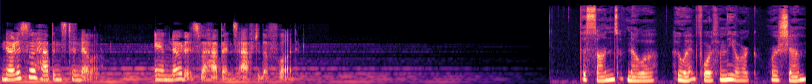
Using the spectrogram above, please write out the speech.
Notice what happens to Noah, and notice what happens after the flood. The sons of Noah who went forth from the ark were Shem,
